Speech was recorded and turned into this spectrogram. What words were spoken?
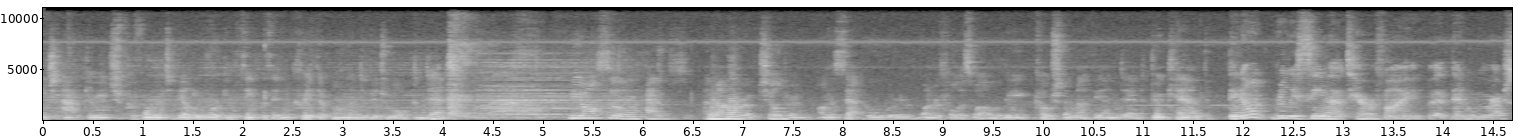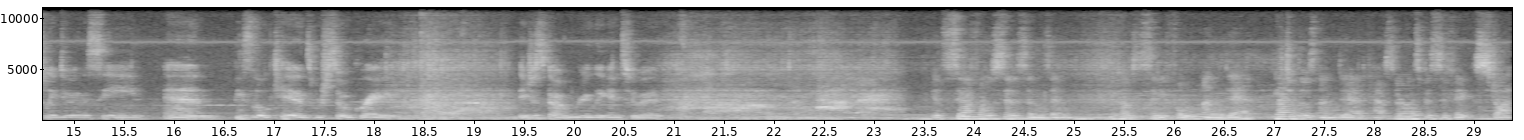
each actor, each performer to be able to work and think with it and create their own individual undead. We also had a number of children on the set who were wonderful as well. We coached them at the undead boot camp. They don't really seem that terrifying, but then when we were actually doing the scene and these little kids were so great, they just got really into it. It's a city full of citizens and becomes a city full of undead. Each of those undead has their own specific style.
